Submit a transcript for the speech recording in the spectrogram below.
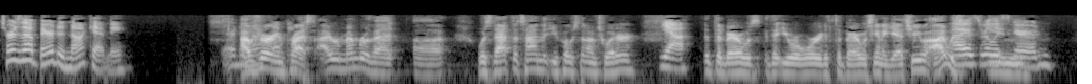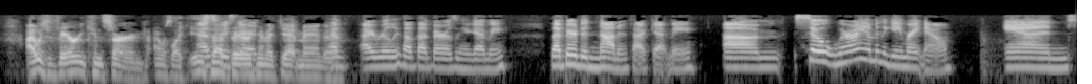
Turns out bear did not get me I was very impressed. I remember that. Uh, was that the time that you posted on Twitter yeah that the bear was that you were worried if the bear was going to get you? I was. i was really in- scared I was very concerned. I was like, is was that bear going to get Manda? I, I really thought that bear was gonna get me that bear did not in fact get me um so where i am in the game right now and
